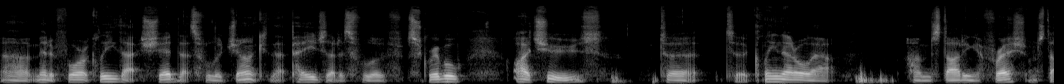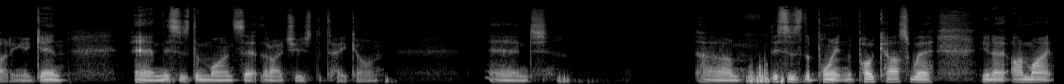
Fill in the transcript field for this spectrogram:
Uh, metaphorically that shed that's full of junk that page that is full of scribble i choose to to clean that all out. I'm starting afresh i'm starting again and this is the mindset that i choose to take on. And um, this is the point in the podcast where, you know, I might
